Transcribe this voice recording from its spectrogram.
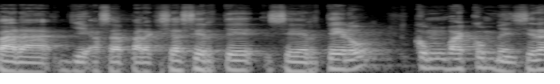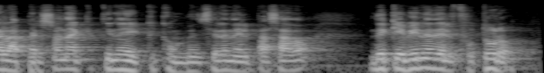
para, o sea, para que sea certe- certero, cómo va a convencer a la persona que tiene que convencer en el pasado de que viene del futuro.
